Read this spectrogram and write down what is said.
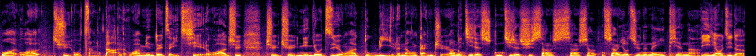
我要我要去，我长大了，我要面对这一切了，我要去去去念幼稚园，我要独立的那种感觉。然后你记得你记得去上上小上幼稚园的那一天呐、啊？第一天我记得，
